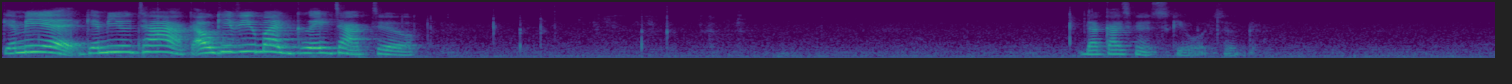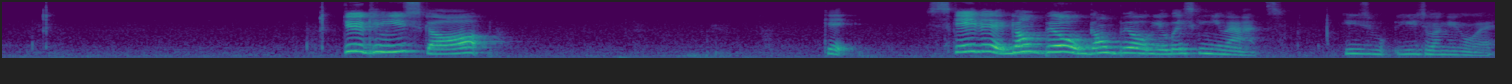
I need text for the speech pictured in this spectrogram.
Give me it. Give me your tack. I'll give you my gray tack too. That guy's gonna steal it. So. Dude, can you stop? Okay. Skate it. Don't build. Don't build. You're wasting your mats. He's he's running away.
